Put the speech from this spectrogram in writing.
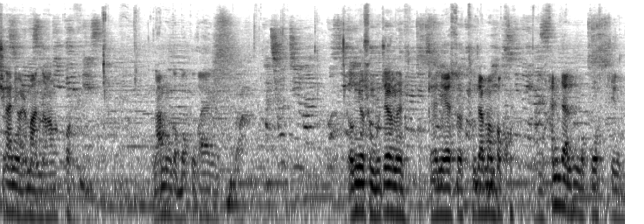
시간이 얼마 안 남았고 남은 거 먹고 가야겠어 음료수 무제한을 괜히 해서 두 잔만 먹고 한 잔 먹고 지금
